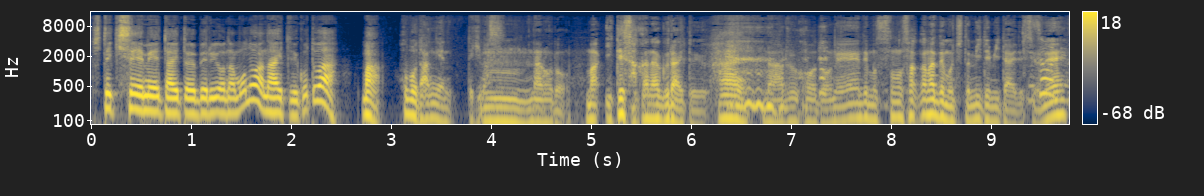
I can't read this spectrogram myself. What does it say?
知的生命体と呼べるようなものはないということは、まあ、ほぼ断言できます。なるほど。まあ、いて魚ぐらいという。はい。なるほどね。でもその魚でもちょっと見てみたいですよね。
